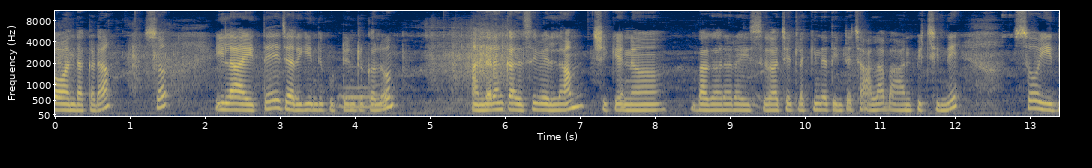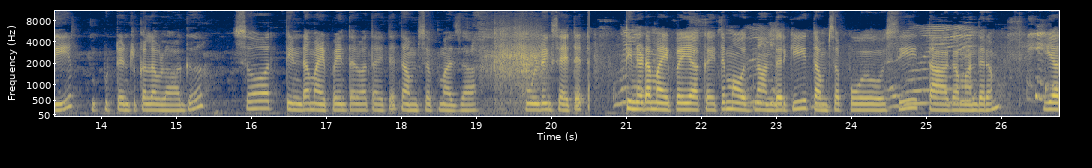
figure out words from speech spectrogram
బాగుంది అక్కడ. సో ఇలా అయితే జరిగింది పుట్టింట్రుకలు అందరం కలిసి వెళ్ళాం. చికెన్ బగారా రైస్ ఆ చెట్ల కింద తింటే చాలా బాగా అనిపించింది. సో ఇది పుట్టెంట్రుకల వ్లాగ్ సో తినడం అయిపోయిన తర్వాత అయితే థమ్స్అప్ మజా కూల్ డ్రింక్స్ అయితే తినడం అయిపోయాక అయితే మా వదిన అందరికీ థమ్స్అప్ పోసి తాగాం అందరం. ఇక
